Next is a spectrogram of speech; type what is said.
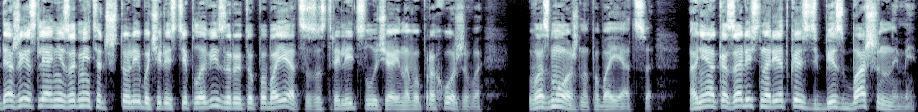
даже если они заметят что-либо через тепловизоры, то побоятся застрелить случайного прохожего. Возможно, побоятся. Они оказались на редкость безбашенными.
